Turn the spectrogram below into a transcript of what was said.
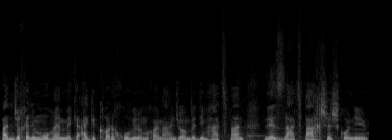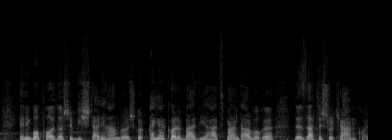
بعد اینجا خیلی مهمه که اگه کار خوبی رو می‌خوایم انجام بدیم حتما لذت بخشش کنیم. یعنی با پاداش بیشتری همراهش کن. اگر کار بدیه حتما در واقع لذتش رو کم کن.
